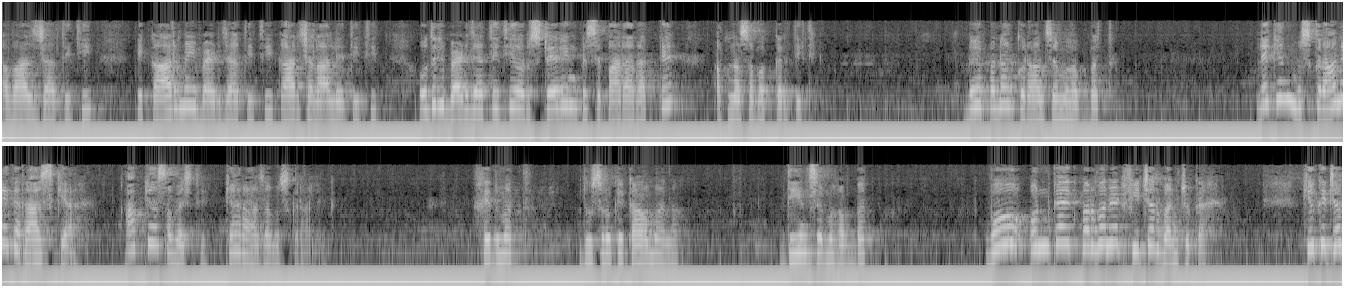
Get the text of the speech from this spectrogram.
آواز جاتی تھی کہ کار میں ہی بیٹھ جاتی تھی، کار چلا لیتی تھی، ادھر ہی بیٹھ جاتی تھی اور اسٹیئرنگ پہ سپارہ رکھ کے اپنا سبق کرتی تھی۔ بے پناہ قرآن سے محبت۔ لیکن مسکرانے کا راز کیا ہے؟ آپ کیا سمجھتے؟ کیا راز ہے مسکرانے کا؟ خدمت، دوسروں کے کام آنا، دین سے محبت، وہ ان کا ایک پرماننٹ فیچر بن چکا ہے۔ کیونکہ جب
